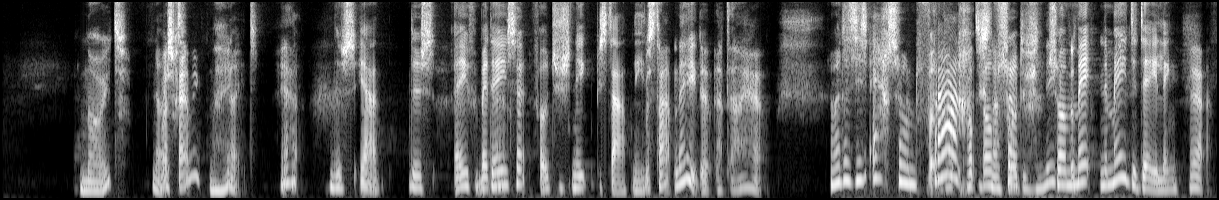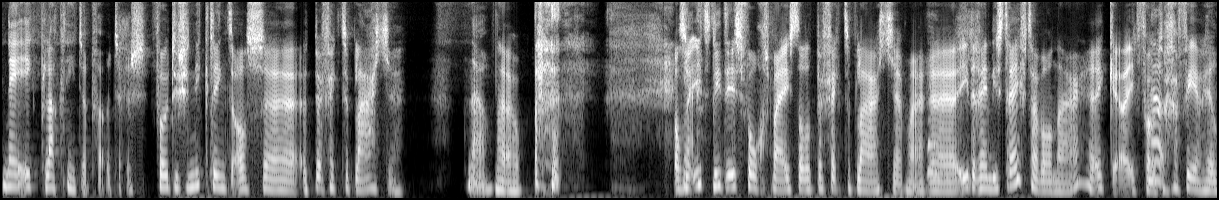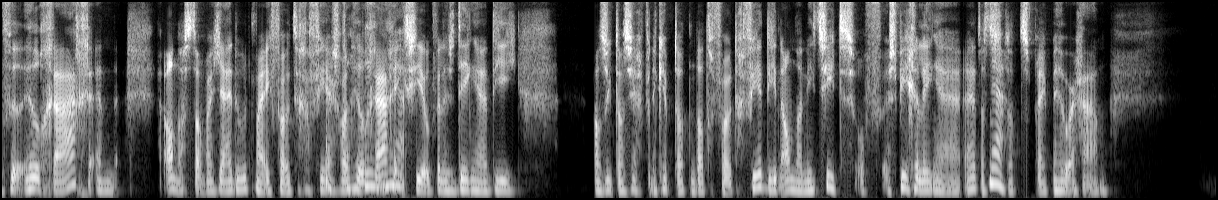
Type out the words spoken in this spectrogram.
Nooit. Nooit. Waarschijnlijk? Nee. Nooit. Ja. Dus ja, dus even bij deze, fotogeniek bestaat niet. Bestaat? Nee. Dat, dat- nou ja. Maar dat is echt zo'n vraag. Wat is nou zo- fotogeniek? Zo'n me- mededeling. ja. Nee, ik plak niet op foto's. Fotogeniek klinkt als eh, het perfecte plaatje. Nou, Nou. Als er Ja. iets niet is, volgens mij is dat het perfecte plaatje. Maar eh, iedereen die streeft daar wel naar. Ik, eh, ik fotografeer heel, veel, heel graag. En anders dan wat jij doet, maar ik fotografeer gewoon heel graag. ja. Ik zie ook wel eens dingen die, als ik dan zeg van ik heb dat en dat gefotografeerd, die een ander niet ziet. Of spiegelingen, hè, dat, Ja. dat spreekt me heel erg aan.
